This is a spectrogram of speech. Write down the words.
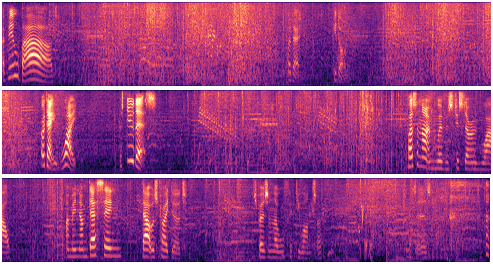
I feel bad. Okay, he done. Okay, right. Let's do this. Person that I'm with is just their own wow. I mean, I'm guessing that was quite good. I suppose I'm level 51, so. What it is.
